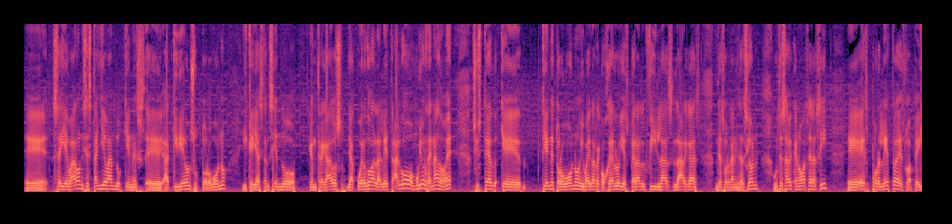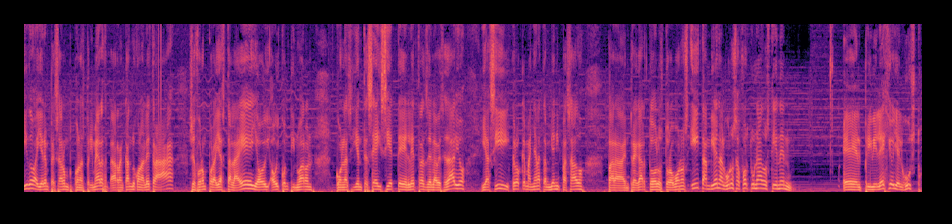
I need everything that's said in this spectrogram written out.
eh, se llevaron y se están llevando quienes eh, adquirieron su torobono y que ya están siendo entregados de acuerdo a la letra. Algo muy ordenado, ¿eh? Si usted que tiene torobono y va a ir a recogerlo y espera filas largas de su organización, usted sabe que no va a ser así. Eh, es por letra de su apellido. Ayer empezaron con las primeras, arrancando con la letra A, se fueron por allá hasta la E y hoy, hoy continuaron con las siguientes 6, 7 letras del abecedario. Y así creo que mañana también y pasado para entregar todos los torobonos y también algunos afortunados tienen el privilegio y el gusto,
